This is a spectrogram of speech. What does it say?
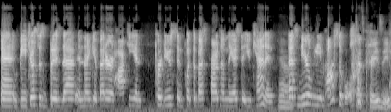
and be just as good as that and then get better at hockey and produce and put the best product on the ice that you can and yeah. that's nearly impossible. That's crazy.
